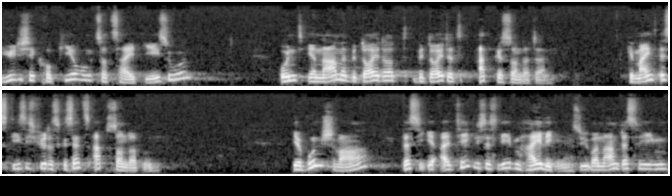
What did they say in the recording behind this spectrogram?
jüdische Gruppierung zur Zeit Jesu und ihr Name bedeutet, bedeutet Abgesonderte. Gemeint ist, die sich für das Gesetz absonderten. Ihr Wunsch war, dass sie ihr alltägliches Leben heiligen. Sie übernahmen deswegen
